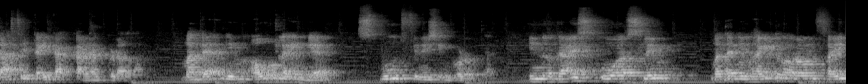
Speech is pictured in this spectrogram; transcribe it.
ಜಾಸ್ತಿ ಟೈಟ್ ಆಗಿ ಕಾಣಕ್ ಬಿಡಲ್ಲ. ಮತ್ತೆ ನಿಮ್ ಔಟ್ಲೈನ್ಗೆ ಸ್ಮೂತ್ ಫಿನಿಶಿಂಗ್ ಕೊಡುತ್ತೆ. ಇನ್ನು ಗೈಸ್ ಹೂ ಆರ್ ಸ್ಲಿಮ್ ಮತ್ತೆ ನಿಮ್ height around five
